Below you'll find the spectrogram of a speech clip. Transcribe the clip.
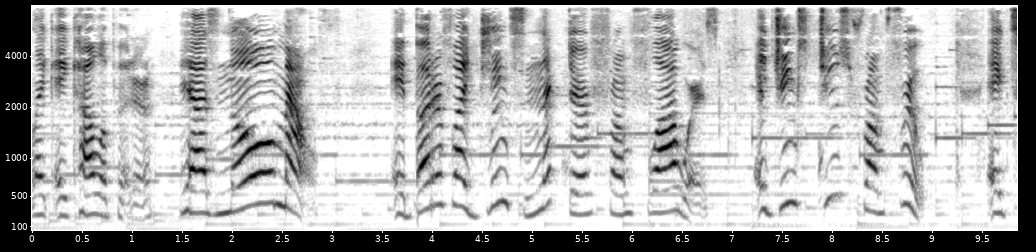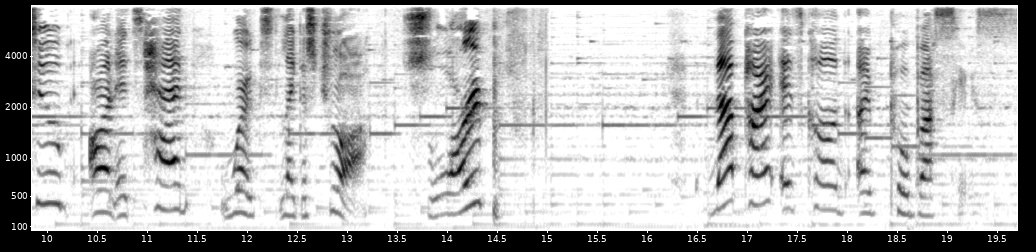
like a caterpillar. It has no mouth. A butterfly drinks nectar from flowers. It drinks juice from fruit. A tube on its head works like a straw. Slurp. That part is called a proboscis.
